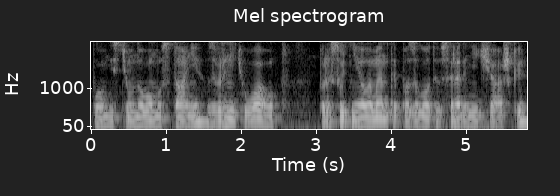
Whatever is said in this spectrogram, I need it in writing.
повністю в новому стані. Зверніть увагу, присутні елементи позолоти всередині чашки.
